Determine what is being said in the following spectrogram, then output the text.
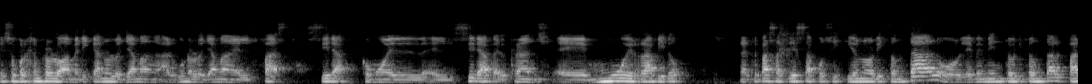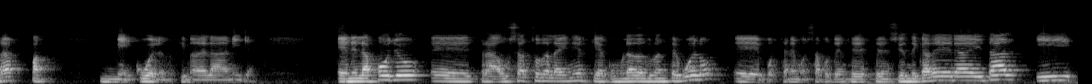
eso, por ejemplo, los americanos lo llaman, algunos lo llaman el fast sit-up, como el, el sit-up, el crunch, eh, muy rápido, en el que pasas de esa posición horizontal o levemente horizontal para, ¡pam!, me cuelo encima de la anilla. En el apoyo, eh, tras usar toda la inercia acumulada durante el vuelo, eh, pues tenemos esa potencia de extensión de cadera y tal, y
